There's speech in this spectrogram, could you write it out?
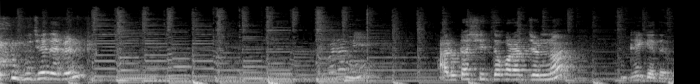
একটু বুঝে দেবেন। এবার আমি আলুটা সিদ্ধ করার জন্য ঢেকে দেব।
